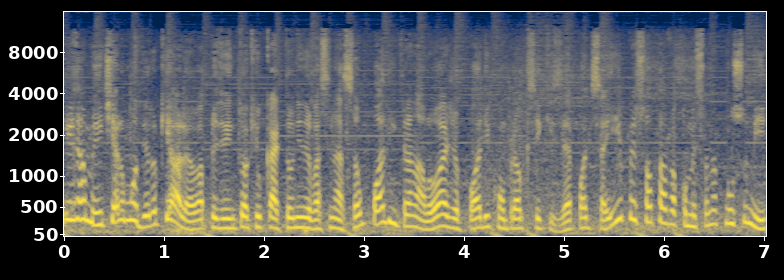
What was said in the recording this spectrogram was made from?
E realmente era um modelo que, olha, apresentou aqui o cartão de vacinação, pode entrar na loja, pode comprar o que você quiser, pode sair, e o pessoal estava começando a consumir.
